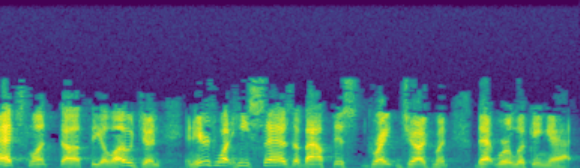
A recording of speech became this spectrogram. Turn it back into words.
excellent uh, theologian. And here's what he says about this great judgment that we're looking at.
